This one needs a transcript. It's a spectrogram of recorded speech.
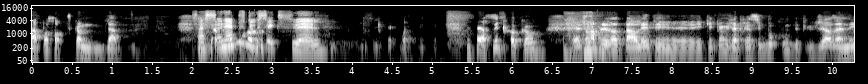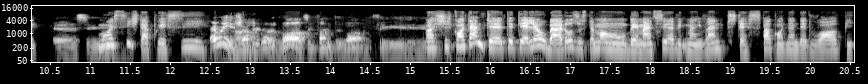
n'a pas sorti comme de la... ça sonnait plutôt sexuel. Merci, Coco. C'est toujours un plaisir de parler. Tu es quelqu'un que j'apprécie beaucoup depuis plusieurs années. Euh, Moi aussi, je t'apprécie. Ben oui, j'ai Ah. un plaisir de te voir. C'est le fun de te voir. Moi, je suis contente que tu étais là au battle, justement, au Bain Mathieu avec Marie-Vanne, puis j'étais super contente de te voir. Puis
